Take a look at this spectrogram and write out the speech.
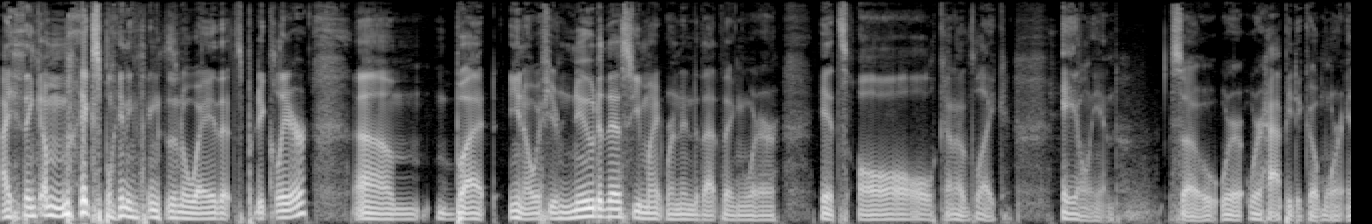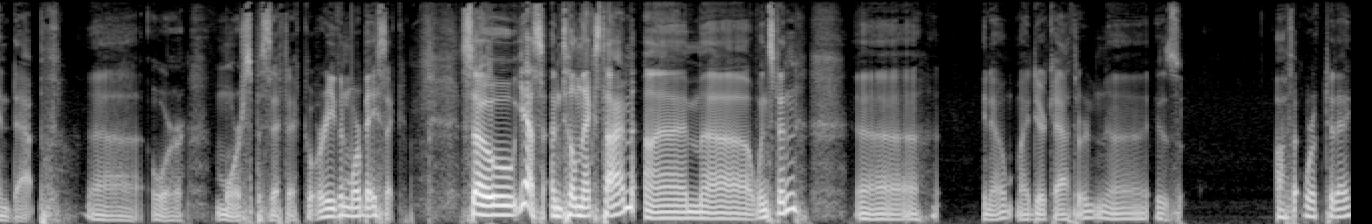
I think I'm explaining things in a way that's pretty clear. Um, but you know, if you're new to this, you might run into that thing where it's all kind of like alien. So we're we're happy to go more in depth uh, or more specific or even more basic. So yes, until next time, I'm uh, Winston. Uh, you know, my dear Catherine uh, is off at work today.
